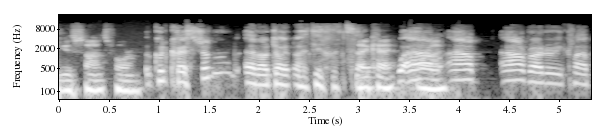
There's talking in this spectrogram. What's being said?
Youth Science Forum? A good question, and I don't know the answer. Okay. Well, our, right. our, our Rotary Club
